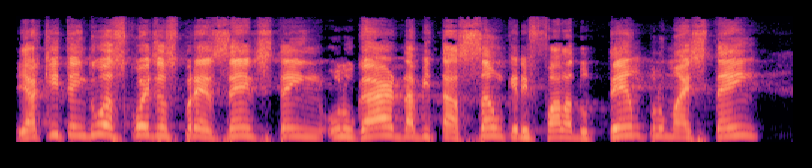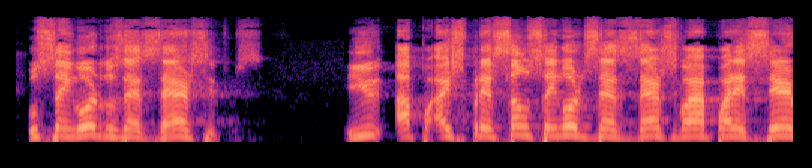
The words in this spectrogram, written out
E aqui tem duas coisas presentes: tem o lugar da habitação, que ele fala do templo, mas tem o Senhor dos exércitos. E a, a expressão Senhor dos Exércitos vai aparecer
